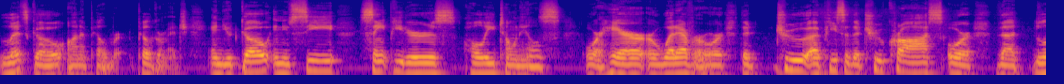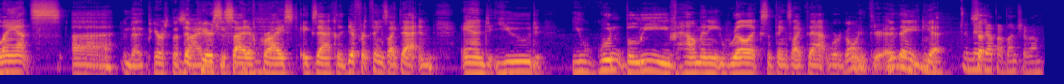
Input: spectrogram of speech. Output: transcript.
let's go on a pilgr- pilgrimage. And you'd go and you see St. Peter's holy toenails or hair or whatever, or the true a piece of the true cross or the lance uh, that pierce the that side. pierce of the side of Christ, exactly. Different things like that, and and you'd you wouldn't believe how many relics and things like that we're going through that they- get. They made So- up a bunch of them.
